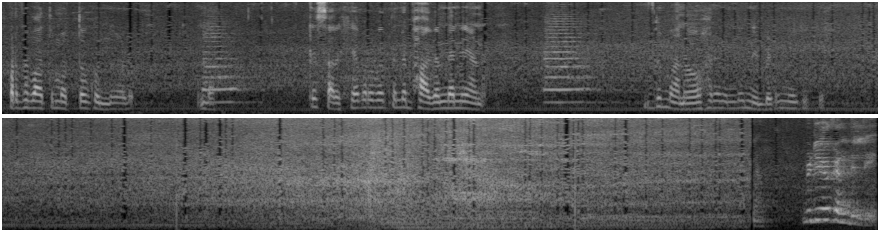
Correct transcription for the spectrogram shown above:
അപ്പുറത്തെ ഭാഗത്ത് മൊത്തം കുന്നുകളും. ഉണ്ടോ? ഒക്കെ സർഹ്യപർവതത്തിന്റെ ഭാഗം തന്നെയാണ്. ഇത് മനോഹരം എന്ത് നിബിഡം വീഡിയോ കണ്ടില്ലേ?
